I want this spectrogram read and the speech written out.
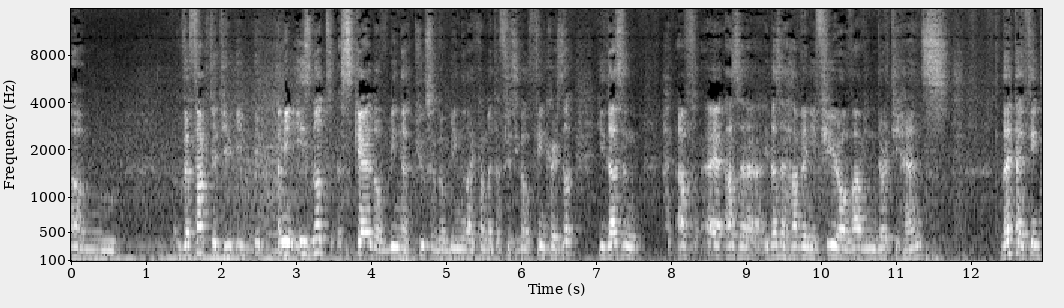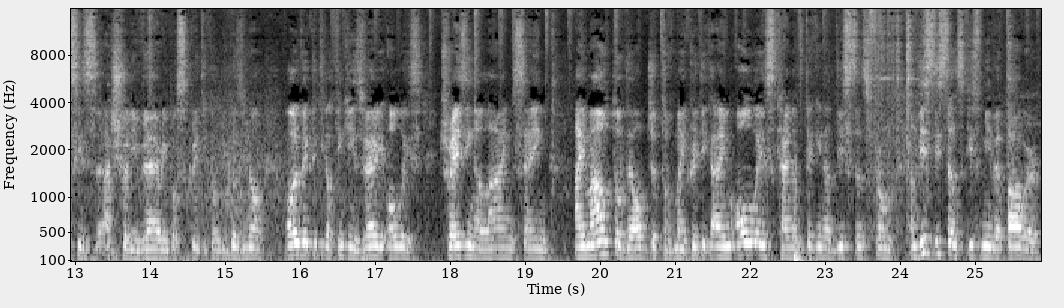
Um, the fact that you, you- I mean, he's not scared of being accused of being like a metaphysical thinker. He's not. He doesn't have, uh, a, he doesn't have any fear of having dirty hands. That I think is actually very post-critical because you know all the critical thinking is very always tracing a line, saying I'm out of the object of my critic. I'm always kind of taking a distance from, and this distance gives me the power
